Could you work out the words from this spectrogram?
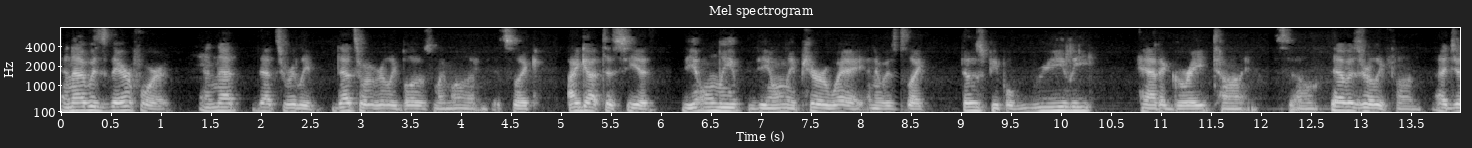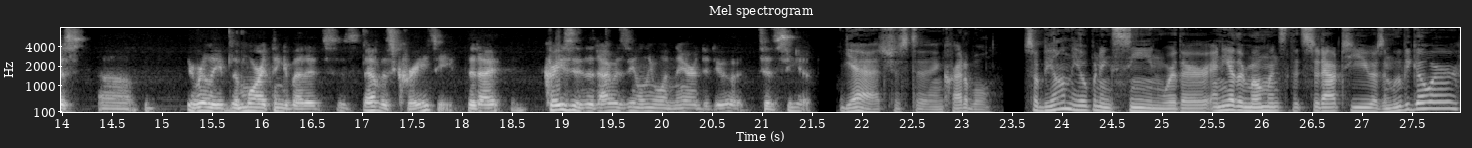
and I was there for it. And that that's really that's what really blows my mind. It's like I got to see it the only the only pure way, and it was like those people really had a great time. So that was really fun. I just, uh, it really, the more I think about it, it's, it's, that was crazy that I, crazy that I was the only one there to do it, to see it. Yeah, it's just uh, incredible. So beyond the opening scene, were there any other moments that stood out to you as a moviegoer?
